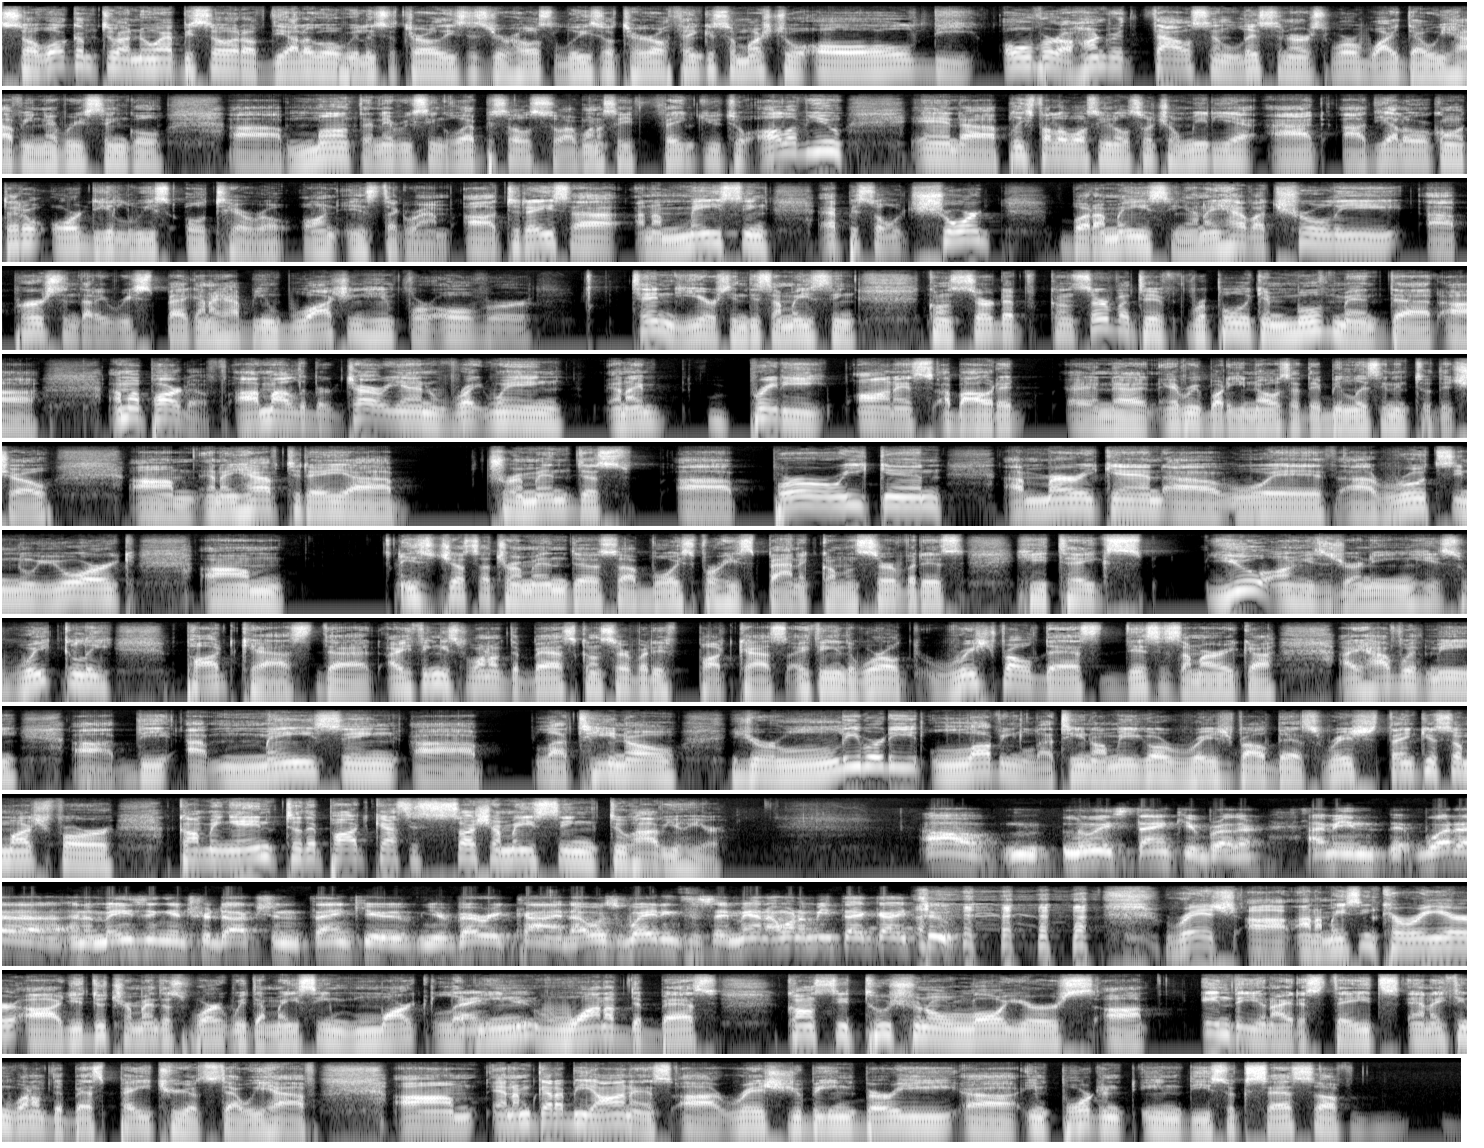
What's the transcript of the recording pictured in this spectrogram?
So, welcome to a new episode of Diálogo with Luis Otero. This is your host, Luis Otero. Thank you so much to all the over 100,000 listeners worldwide that we have in every single uh, month and every single episode. So, I want to say thank you to all of you. And uh, please follow us in all social media at uh, Diálogo con Otero or the Luis Otero on Instagram. Uh, today's uh, an amazing episode, short but amazing. And I have a truly uh, person that I respect, and I have been watching him for over 10 years in this amazing conservative conservative Republican movement that uh, I'm a part of. I'm a libertarian, right wing, and I'm pretty honest about it. And uh, everybody knows that they've been listening to the show. Um, and I have today a tremendous uh, Puerto Rican American uh, with uh, roots in New York. Um, he's just a tremendous uh, voice for Hispanic conservatives. He takes you on his journey in his weekly podcast that I think is one of the best conservative podcasts I think in the world. Rich Valdez, This is America. I have with me uh, the amazing uh, Latino, your liberty loving Latino amigo, Rich Valdez. Rich, thank you so much for coming in to the podcast. It's such amazing to have you here. Oh, Luis, thank you, brother. I mean, what a, an amazing introduction. Thank you. You're very kind. I was waiting to say, man, I want to meet that guy too. Rich, uh, an amazing career. Uh, you do tremendous work with amazing Mark Levine, one of the best constitutional lawyers uh, in the United States, and I think one of the best patriots that we have. Um, and I'm gonna be honest, uh, Rich, you've been very uh, important in the success of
